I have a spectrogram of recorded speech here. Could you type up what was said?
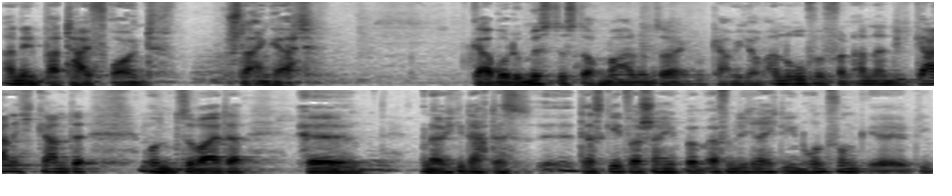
an den Parteifreund Steingart. Gabor, du müsstest doch mal und so bekam ich auch Anrufe von anderen, die ich gar nicht kannte und so weiter. Äh, und da habe ich gedacht, das, das geht wahrscheinlich beim öffentlich-rechtlichen Rundfunk, äh, die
